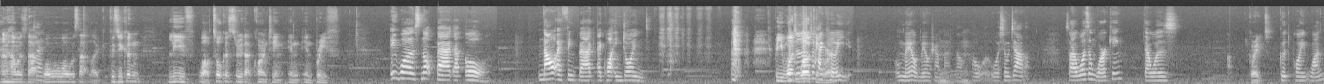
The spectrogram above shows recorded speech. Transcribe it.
And how was that? Okay. What, what, what was that like? Because you couldn't leave. Well, talk us through that quarantine in, in brief. It was not bad at all. Now I think back, I quite enjoyed. But you 我 weren't 觉得这 working, 还可 right? 以。我没有没有上班嗯 no，嗯我我休假了。So I wasn't working. That was Great. good point one.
